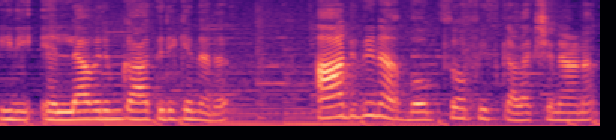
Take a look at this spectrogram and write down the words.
ഇനി എല്ലാവരും കാത്തിരിക്കുന്നത് ആദ്യ ദിന ബോക്സ് ഓഫീസ് കളക്ഷനാണ്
